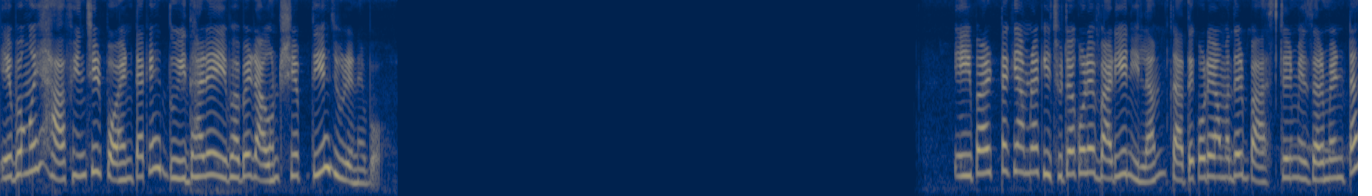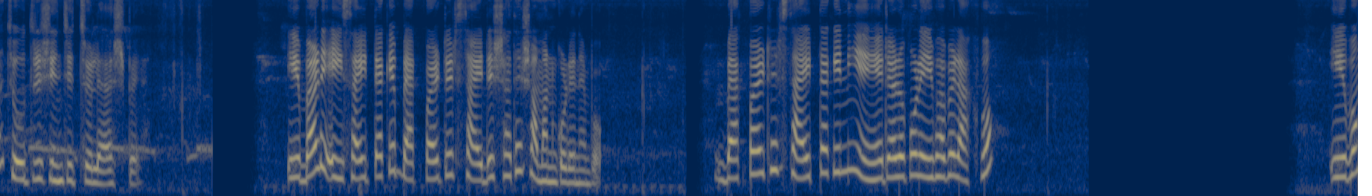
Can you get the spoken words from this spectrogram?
এবং ওই হাফ ইঞ্চির পয়েন্টটাকে দুই ধারে এইভাবে রাউন্ড শেপ দিয়ে জুড়ে নেব। এই পার্টটাকে আমরা কিছুটা করে বাড়িয়ে নিলাম, তাতে করে আমাদের বাস্টের মেজারমেন্টটা চৌত্রিশ ইঞ্চির চলে আসবে। এবার এই সাইডটাকে ব্যাক পার্টের সাইডের সাথে সমান করে নেব। ব্যাক পার্টের সাইডটাকে নিয়ে এটার ওপর এইভাবে রাখব। এবং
